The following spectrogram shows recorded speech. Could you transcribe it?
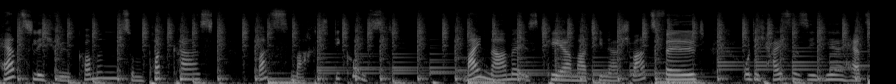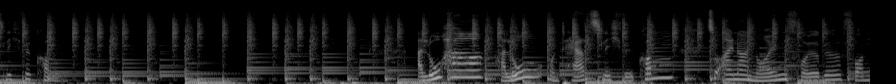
Herzlich willkommen zum Podcast Was macht die Kunst? Mein Name ist Kea Martina Schwarzfeld und ich heiße Sie hier herzlich willkommen. Aloha, hallo und herzlich willkommen zu einer neuen Folge von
